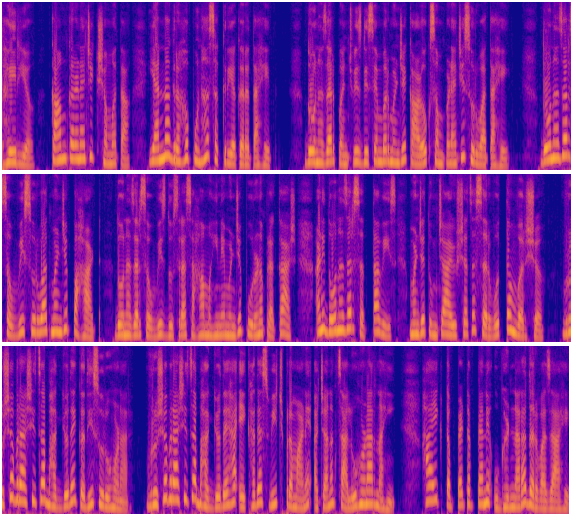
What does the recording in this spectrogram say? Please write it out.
धैर्य काम करण्याची क्षमता यांना ग्रह पुन्हा सक्रिय करत आहेत. दोन हजार पंचवीस डिसेंबर म्हणजे काळोख संपण्याची सुरुवात आहे. दोन हजार सव्वीस सुरुवात म्हणजे पहाट दोन हजार सव्वीस दुसरा सहा महिने म्हणजे पूर्ण प्रकाश आणि दोन हजार सत्तावीस म्हणजे तुमच्या आयुष्याचं सर्वोत्तम वर्ष. वृषभ राशीचा भाग्योदय कधी सुरू होणार? वृषभ राशीचा भाग्योदय हा एखाद्या स्विचप्रमाणे अचानक चालू होणार नाही. हा एक टप्प्याटप्प्याने उघडणारा दरवाजा आहे.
